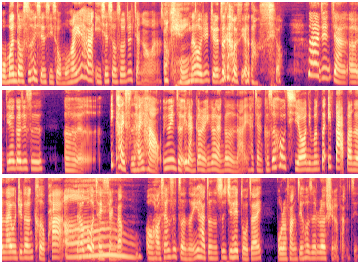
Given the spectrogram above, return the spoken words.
我们都是会先洗手摸哈，因为他以前小时候就讲了嘛。OK，然后我就觉得这个东西很好笑。那他就讲，呃，第二个就是，呃，一开始还好，因为只有一两个人，一个两个人来。他讲，可是后期哦，你们带一大班人来，我觉得很可怕。Oh. 然后我才想到，哦，好像是真的，因为他真的是就会躲在我的房间或者乐轩的房间，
